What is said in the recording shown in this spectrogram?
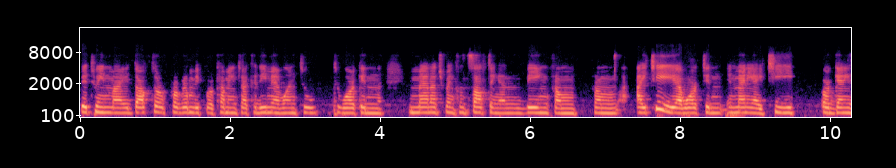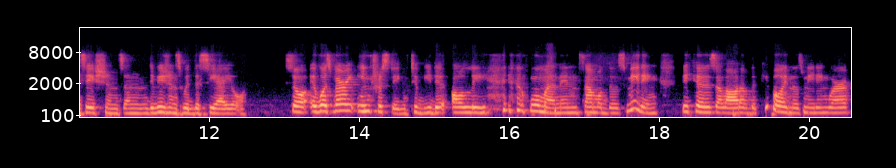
between my doctoral program before coming to academia. I went to to work in management consulting and being from from IT. I worked in in many IT organizations and divisions with the CIO. So it was very interesting to be the only woman in some of those meetings because a lot of the people in those meetings were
